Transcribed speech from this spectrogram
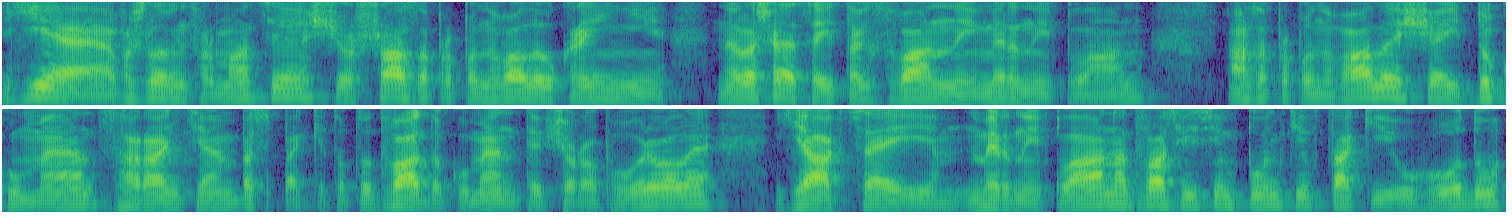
Є важлива інформація, що США запропонували Україні не лише цей так званий мирний план, а запропонували ще й документ з гарантіями безпеки. Тобто два документи вчора обговорювали, як цей мирний план на 28 пунктів, так і угоду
